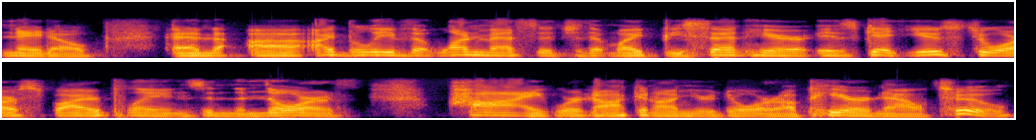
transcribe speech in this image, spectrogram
NATO. And uh, I believe that one message that might be sent here is get used to our spy planes in the north. Hi, we're knocking on your door up here now, too.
